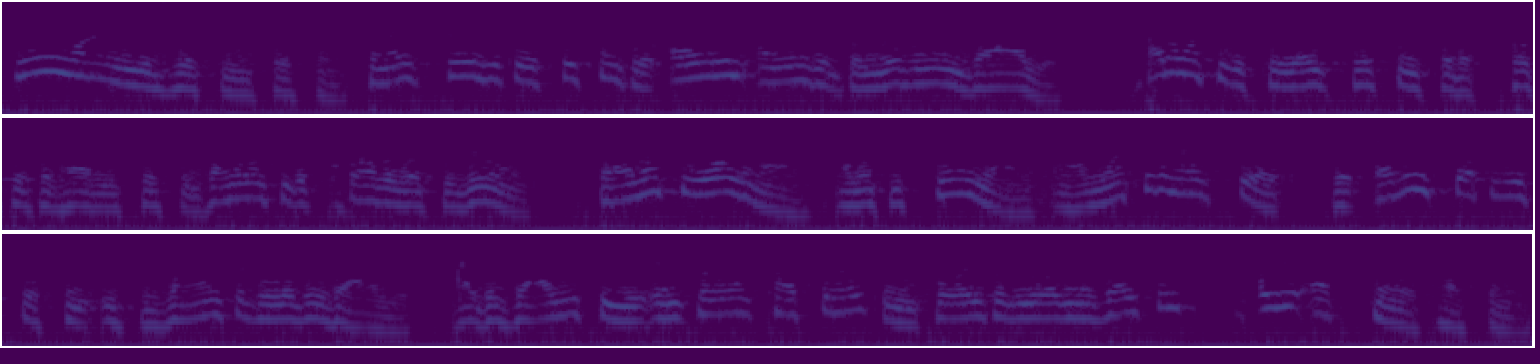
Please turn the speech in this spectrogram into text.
streamline the existing systems, to make sure that those systems are only aimed at delivering value. I don't want you to create systems for the purpose of having systems. I don't want you to clutter what you're doing. But I want you organized. I want you streamlined. And I want you to make sure that every step of your system is designed to deliver value. Either value to your internal customers and employees of the organization or your external customers.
